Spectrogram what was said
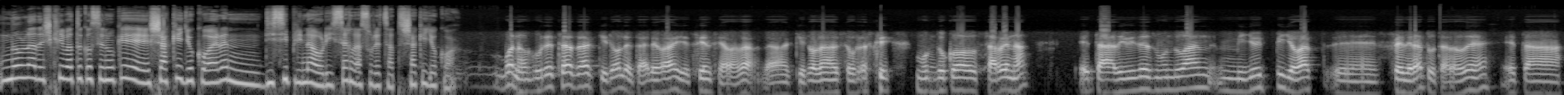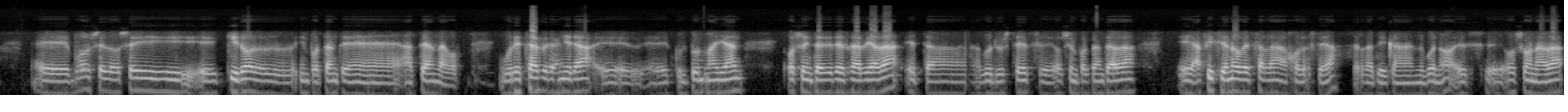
nola deskribatuko zenuke xake jokoaren disiplina hori, zer da zuretzat xake jokoa? Bueno, guretzat da kirol eta ere bai zientzia bada. Da, kirola segurazki munduko zarrena, eta adibidez munduan milioi pilo bat e, federatuta daude, eta e, bos edo zei e, kirol importante artean dago. Guretzat gainera e, e, kultur mailan oso interesgarria da, eta gure ustez e, oso importantea da, e, afiziono bezala jolaztea, zergatik, bueno, ez, e, oso ona da,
